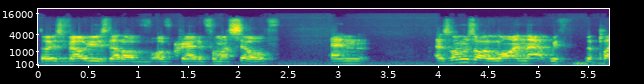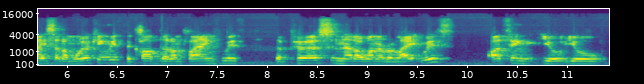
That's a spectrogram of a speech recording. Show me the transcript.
those values that I've, I've created for myself, and as long as I align that with the place that I'm working with, the club that I'm playing with, the person that I want to relate with, I think you'll you'll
